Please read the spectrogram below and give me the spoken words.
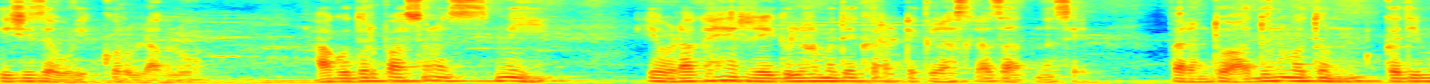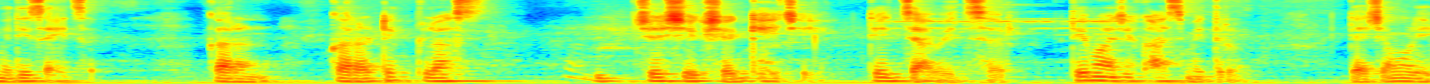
तिची जवळीक करू लागलो. अगोदरपासूनच मी एवढा काही रेग्युलरमध्ये कराटे क्लासला जात नसे परंतु अधूनमधून कधीमध्ये जायचं. कारण कराटे क्लास जे शिक्षक घ्यायचे ते जावेद सर ते माझे खास मित्र. त्याच्यामुळे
